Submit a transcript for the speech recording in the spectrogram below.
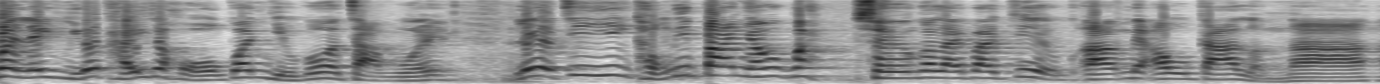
喂，你如果睇咗何君瑤嗰個集會，你又知同呢班友，喂，上個禮拜即係啊咩歐嘉倫啊、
